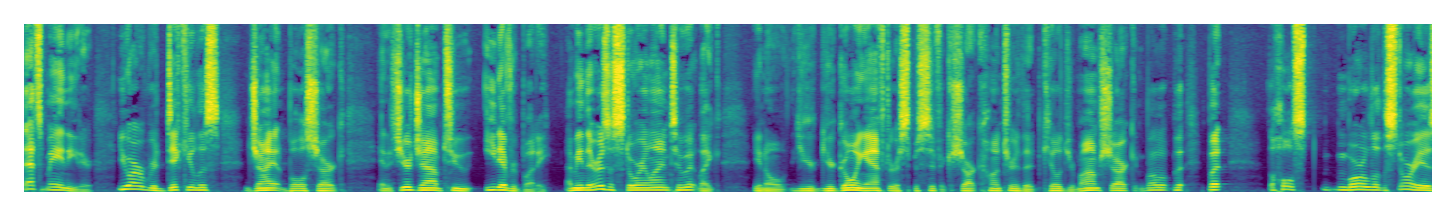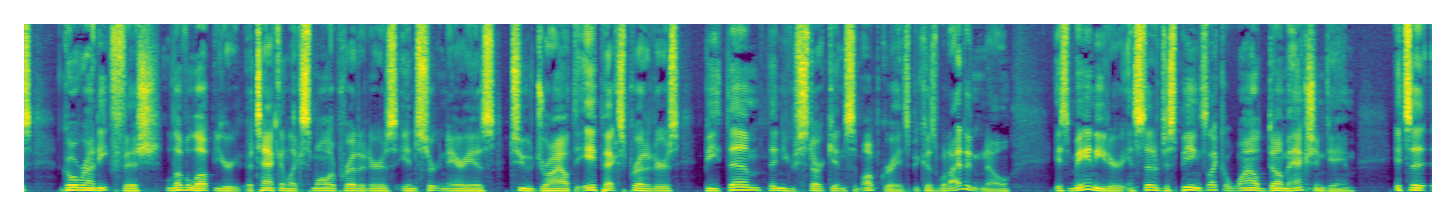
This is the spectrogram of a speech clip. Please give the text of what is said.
That's Maneater. You are a ridiculous giant bull shark, and it's your job to eat everybody. I mean, there is a storyline to it, like you know, you're you're going after a specific shark hunter that killed your mom shark, and blah blah. blah. But the whole moral of the story is go around, eat fish, level up. You're attacking like smaller predators in certain areas to dry out the apex predators, beat them. Then you start getting some upgrades. Because what I didn't know is Maneater instead of just being like a wild dumb action game, it's a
